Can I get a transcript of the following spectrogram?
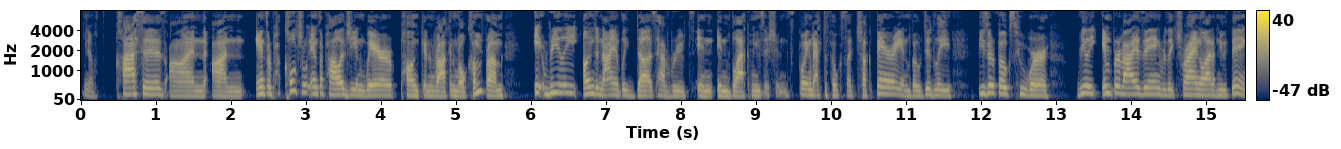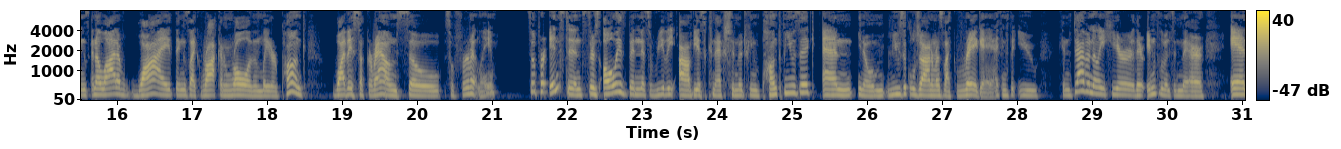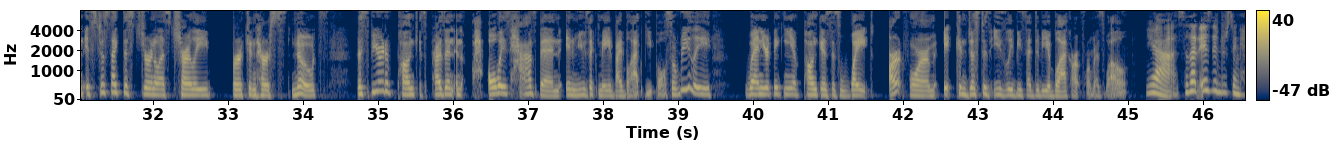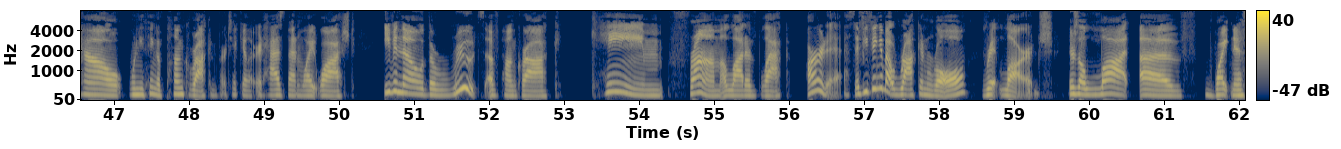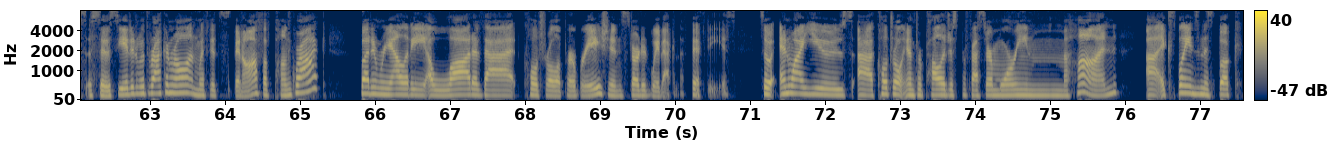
you know, classes on, on anthrop- cultural anthropology and where punk and rock and roll come from, it really undeniably does have roots in, in black musicians. Going back to folks like Chuck Berry and Bo Diddley, these are folks who were really improvising, really trying a lot of new things, and a lot of why things like rock and roll and then later punk, why they stuck around so, so fervently. So for instance, there's always been this really obvious connection between punk music and, you know, musical genres like reggae. I think that you can definitely hear their influence in there. And it's just like this journalist, Charlie Berkenhurst notes, the spirit of punk is present and always has been in music made by black people. So really, when you're thinking of punk as this white art form, it can just as easily be said to be a black art form as well. Yeah. So that is interesting how when you think of punk rock in particular, it has been whitewashed even though the roots of punk rock came from a lot of black artists. If you think about rock and roll writ large, there's a lot of whiteness associated with rock and roll and with its spinoff of punk rock. But in reality, a lot of that cultural appropriation started way back in the 50s. So NYU's uh, cultural anthropologist professor Maureen Mahon uh, explains in this book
